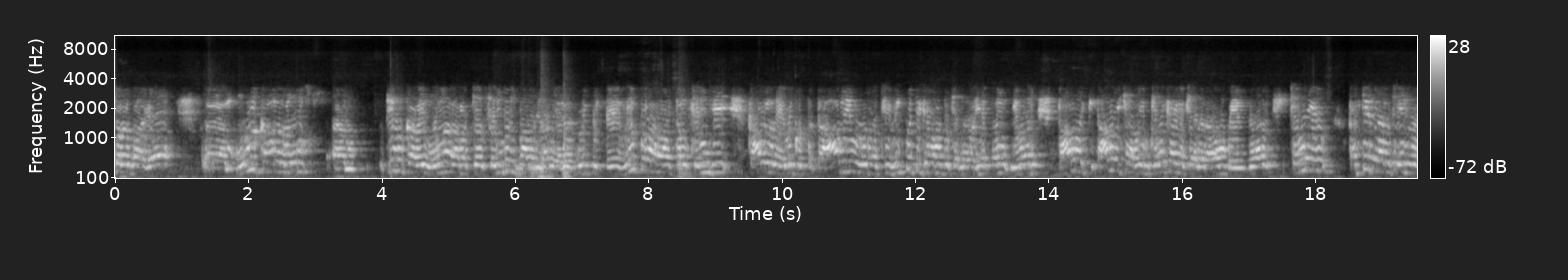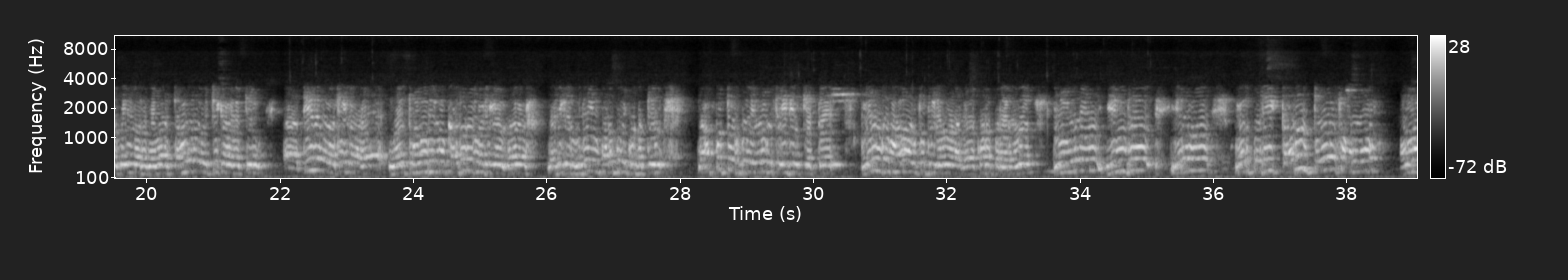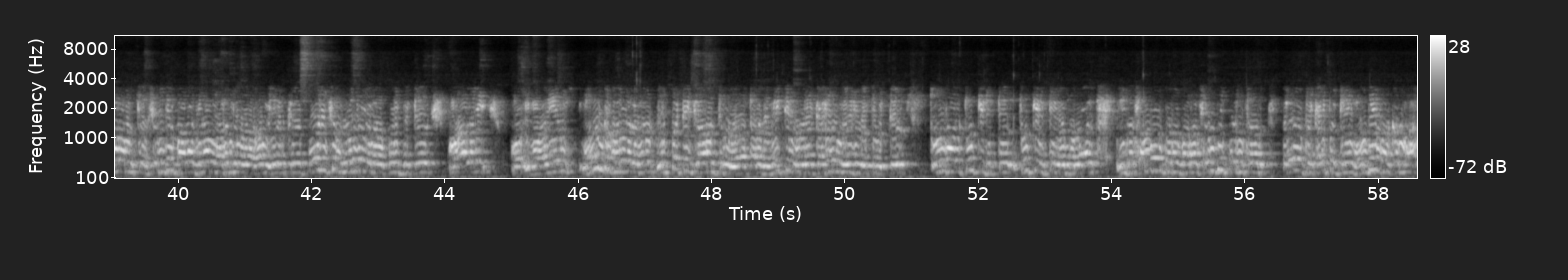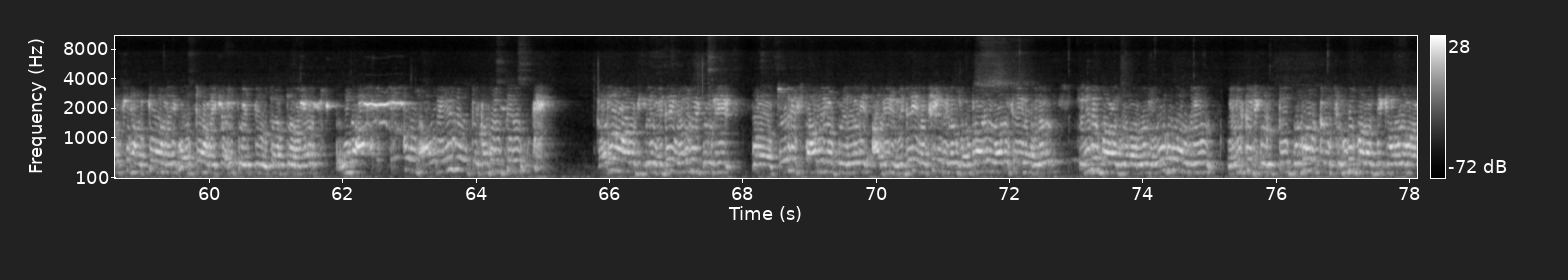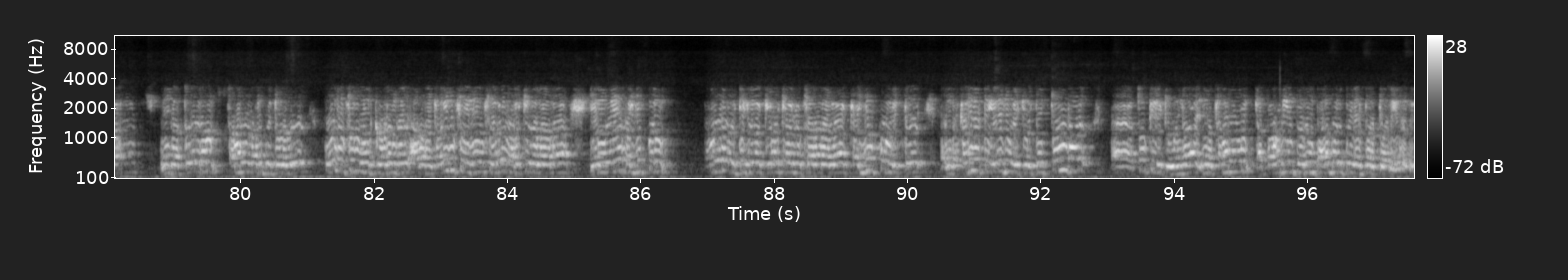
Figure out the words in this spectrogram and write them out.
தொடர்பாக முழு காரணமும் அஹ், திமுகவின் முன்னாள் அமைச்சர் செந்தில் பாலாஜிதான் என குறிப்பிட்டு விழுப்புரம் மாவட்டம் செஞ்சி காவல் நிலையம் ஆவியூர் ஊராட்சி வில்பட்டி கிராமத்தைச் சேர்ந்த ஐயப்பன் இவர் தாவாக்கி தாவேக்காவின் கிழக்காக சேர்ந்ததாகவும் இருக்கிறார் சென்னையில் கட்டிட வேலை செய்து செய்து வரும் இவர் தமிழக வெற்றி கழகத்தின் தீவிர ரசிகராக நேற்று முன்தினம் கரூர் நடிகர் நடிகர் விஜயின் பரப்புரை கூட்டத்தில் நாற்பத்தி ஒன்பது மாதிரி கரூர் தோழ சம்பவம் முன்னாள் அமைச்சர் செந்தில் பாலாஜியால் நடந்துள்ளதாகவும் இதற்கு போலீஸ் உண்மை என குறிப்பிட்டு மாலை மதியம் மூன்று மணி அளவில் விற்பட்டி கிராமத்தில் உள்ள தனது வீட்டில் உள்ள கடிதம் எழுதி வைத்துவிட்டு துண்டால் தூக்கிட்டு தூக்கிவிட்டு இருந்ததால் இந்த சம்பவம் தொடர்பான செஞ்சி போலீசார் பிரேதத்தை கைப்பற்றி முதியமாக்கம் அரசு மருத்துவமனை மருத்துவமனைக்கு அனுப்பி வைத்து விசாரித்து வருகிறார் இந்த அவர் எழுதி வைத்த கடிதத்தில் கரூர் விஜய் வருகை கூறி போலீஸ் பாதுகாப்பு அதில் விஜய் ரசிகர்கள் நன்றாக வேலை செய்கிறார்கள். செந்தில் பாலாஜி அவர்கள் நூறு நெருக்கடி கொடுத்து பொதுமக்கள் செந்தில் பாலாஜிக்கு மூலமாக இந்த துயரம் சமூகம் நடைபெற்றுள்ளது போலீசும் இதற்கு உடந்து அவரை கைது செய்து சிறை அடைக்கிறதான என்னுடைய ஐயப்பன் தமிழக வெற்றிகளை கிழக்காக சேரலாம் கையொப்பம் விட்டு அந்த கடிதத்தை எழுதி வைத்துவிட்டு துண்டால் அஹ், தூக்கிவிட்டு இந்த சம்பவம் அப்பகுதியில் பெரும் பரபரப்பை ஏற்படுத்தி வருகிறது.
